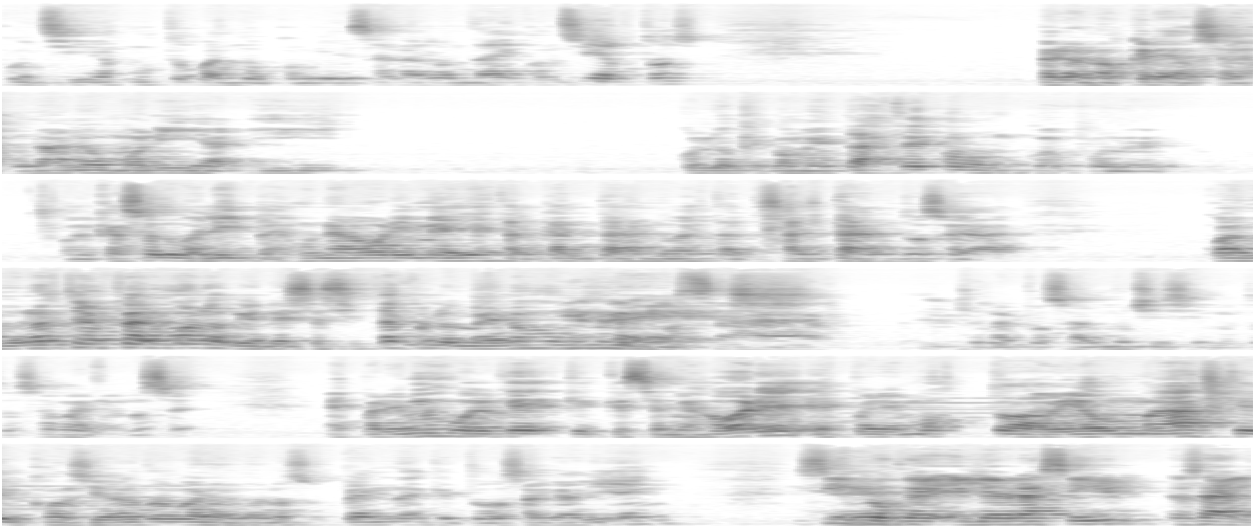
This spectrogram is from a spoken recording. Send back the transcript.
coinciden justo cuando comienza la ronda de conciertos, pero no creo, o sea, es una neumonía y con lo que comentaste con, con, el, con el, caso de Dualipa, es una hora y media estar cantando, estar saltando, o sea, cuando uno está enfermo lo que necesita por lo menos un mes, reposar. reposar muchísimo, entonces bueno, no sé esperemos igual que, que, se mejore, esperemos todavía aún más que el concierto, bueno, no lo suspendan, que todo salga bien. Sí, eh, porque el de Brasil, o sea,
